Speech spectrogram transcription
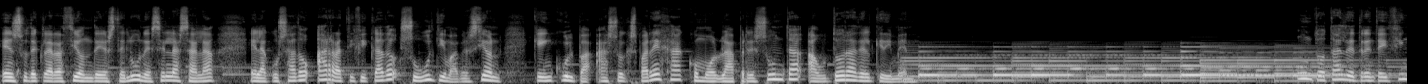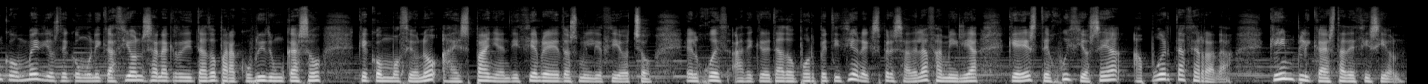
En su declaración de este lunes en la sala, el acusado ha ratificado su última versión, que inculpa a su expareja como la presunta autora del crimen. Un total de 35 medios de comunicación se han acreditado para cubrir un caso que conmocionó a España en diciembre de 2018. El juez ha decretado por petición expresa de la familia que este juicio sea a puerta cerrada. ¿Qué implica esta decisión?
